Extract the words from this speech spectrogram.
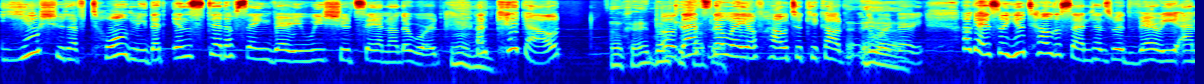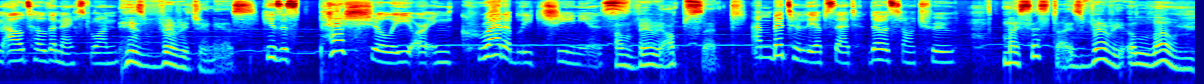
You should have told me that instead of saying very, we should say another word. And kick out. Okay. Don't oh, kick that's out the way of how to kick out the Yeah. word very. Okay, so you tell the sentence with very, and I'll tell the next one. He's very genius. He's especially or incredibly genius. I'm very upset. I'm bitterly upset, though it's not true. My sister is very alone.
